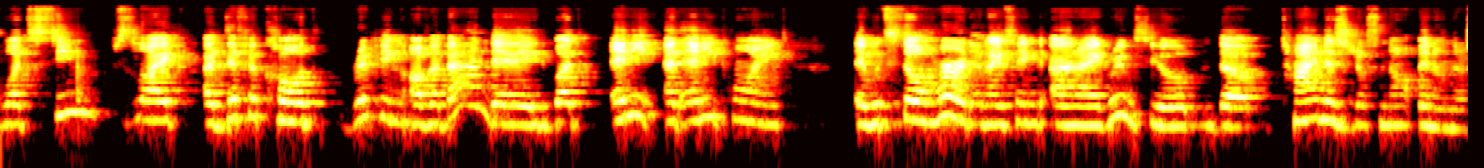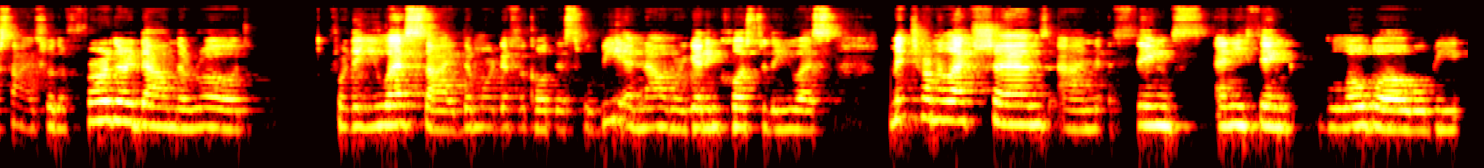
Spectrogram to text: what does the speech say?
what seems like a difficult ripping of a band-aid but any at any point it would still hurt. And I think, and I agree with you, the time has just not been on their side. So the further down the road for the US side, the more difficult this will be. And now we're getting close to the US midterm elections and things, anything global will be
